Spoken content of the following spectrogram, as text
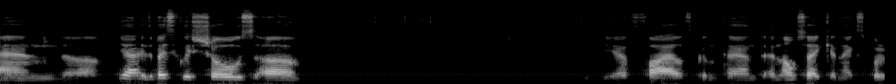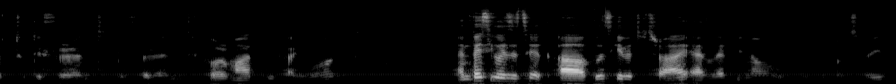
and uh, yeah it basically shows uh, files content and also I can export to different different format if I want. And basically that's it. Uh, please give it a try and let me know if it works for you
